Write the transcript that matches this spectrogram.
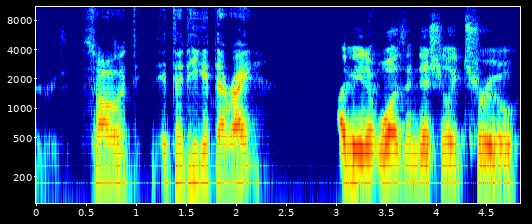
degrees. So d- did he get that right? I mean, it was initially true.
